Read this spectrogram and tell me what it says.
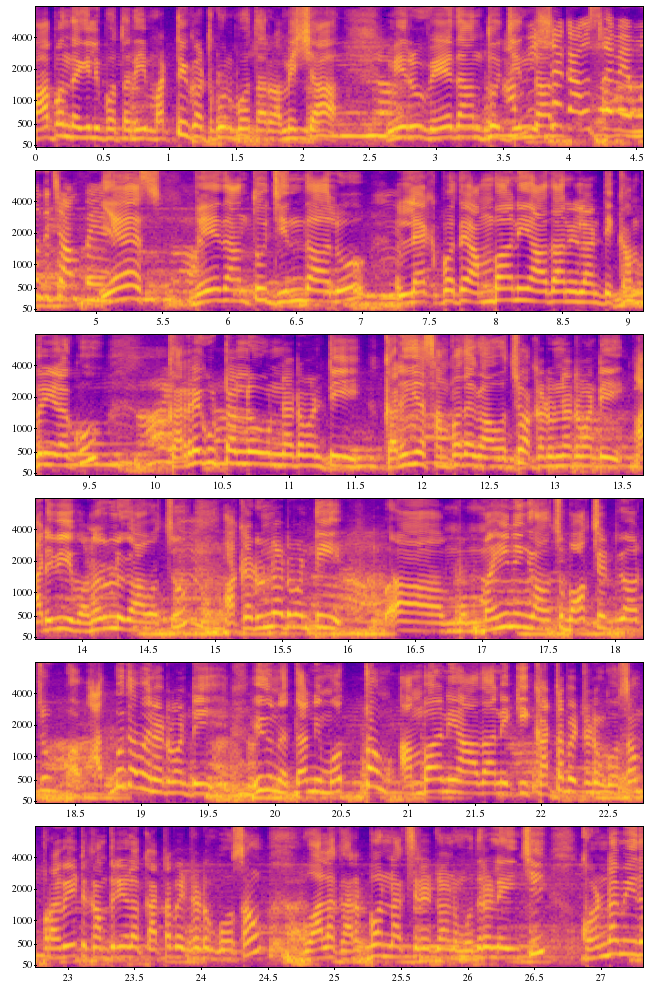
పాపం తగిలిపోతుంది మట్టి కట్టుకొని పోతారు అమిత్ షా. మీరు వేదాంతు జిందా అవసరం ఏముంది చంపే ఎస్ వేదాంతు జిందాలు లేకపోతే అంబానీ ఆదాని లాంటి కంపెనీలకు కర్రెగుట్టల్లో ఉన్నటువంటి ఖనిజ సంపద కావచ్చు అక్కడ ఉన్నటువంటి అడవి వనరులు కావచ్చు అక్కడ ఉన్నటువంటి మైనింగ్ కావచ్చు బాక్సెట్ కావచ్చు అద్భుతమైనటువంటి ఇది ఉన్నది. దాన్ని మొత్తం అంబానీ ఆదానికి కట్టబెట్టడం కోసం ప్రైవేట్ కంపెనీలకు కట్టబెట్టడం కోసం వాళ్ళకు అర్బన్ నక్సలెట్లను ముద్రలేయించి కొండ మీద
